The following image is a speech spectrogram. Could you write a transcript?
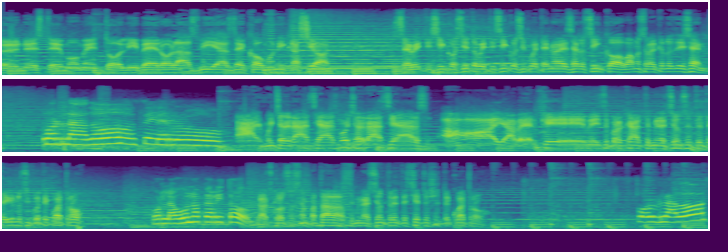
En este momento libero las vías de comunicación. C25-125-5905. Vamos a ver qué nos dicen. Por la 2, perro. Ay, muchas gracias, muchas gracias. Ay, a ver qué me dice por acá. Terminación 7154. Por la 1, perrito. Las cosas empatadas. Terminación 3784. Por la 2,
